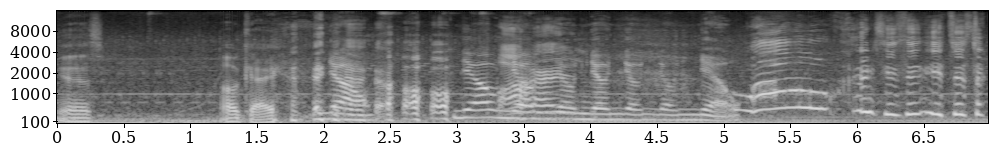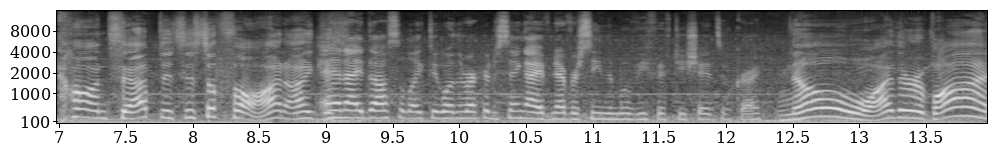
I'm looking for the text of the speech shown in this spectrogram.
yes. Okay. No, no, no, no, fine. no, no, no, no. well, it's just, it's just a concept. It's just a thought. I just, And I'd also like to go on the record as saying I have never seen the movie Fifty Shades of Grey. no, either have I.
